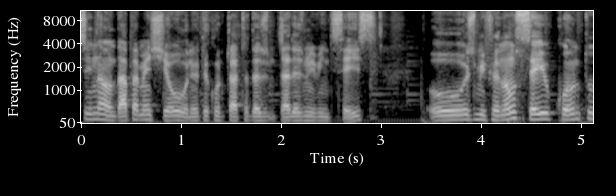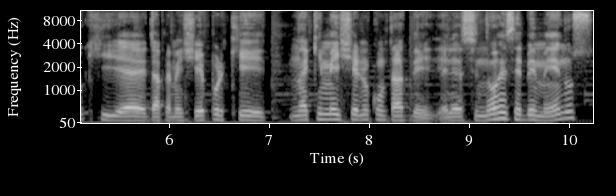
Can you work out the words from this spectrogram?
Sim, não, dá pra mexer. O Newton contrato até 2026. O Smith, eu não sei o quanto que é, dá pra mexer, porque não é que mexer no contrato dele. Ele assinou receber menos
